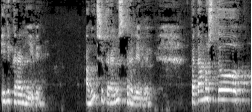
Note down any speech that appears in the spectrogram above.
или королеве. А лучше королю с королевой. Потому что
